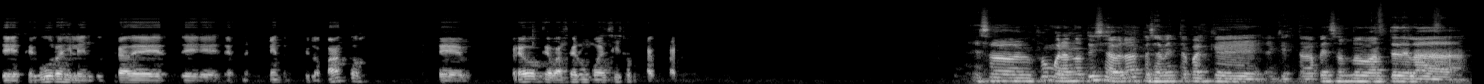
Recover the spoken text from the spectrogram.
de seguros y la industria de, de, de y los bancos, eh, creo que va a ser un buen sitio para comprar. Esa fue una buena noticia, ¿verdad? Especialmente para el que, el que estaba pensando antes de la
